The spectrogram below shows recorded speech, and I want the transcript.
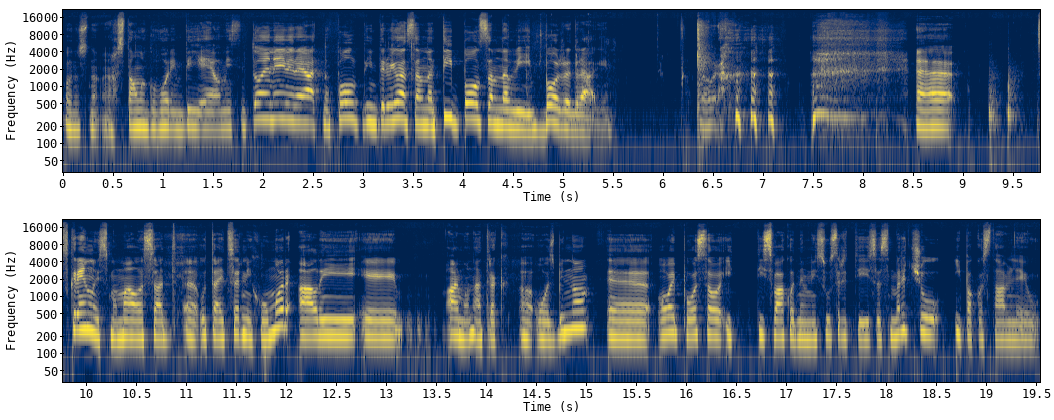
odnosno ja stalno govorim vi, evo mislim to je nevjerojatno, pol intervjua sam na ti, pol sam na vi, bože dragi. Dobro. E, skrenuli smo malo sad e, u taj crni humor, ali e, ajmo natrag ozbiljno. Ovaj posao i ti svakodnevni susreti sa smrću ipak ostavljaju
